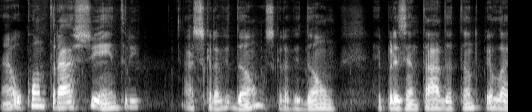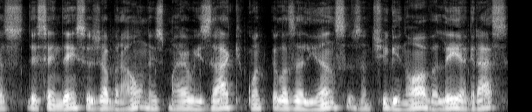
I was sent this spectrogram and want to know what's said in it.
né, o contraste entre a escravidão, escravidão representada tanto pelas descendências de Abraão, né, Ismael e Isaac, quanto pelas alianças, antiga e nova, lei e a graça.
